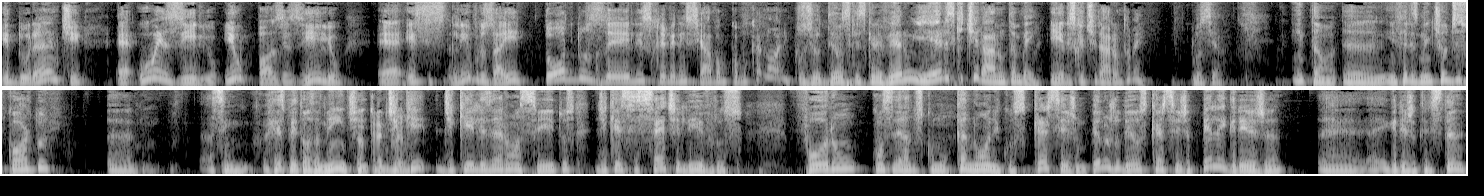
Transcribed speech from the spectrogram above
E durante é, o exílio e o pós-exílio, é, esses livros aí, todos eles reverenciavam como canônicos. Os judeus que escreveram e eles que tiraram também. E eles que tiraram também. Luciano. Então, uh, infelizmente eu discordo, uh, assim, respeitosamente, Não, de, que, de que eles eram aceitos, de que esses sete livros foram considerados como canônicos, quer sejam pelos judeus, quer seja pela igreja, eh, igreja cristã,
